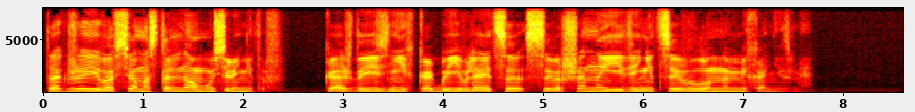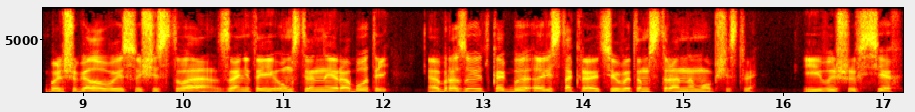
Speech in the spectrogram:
Так же и во всем остальном у селенитов. Каждый из них как бы является совершенной единицей в лунном механизме. Большеголовые существа, занятые умственной работой, образуют как бы аристократию в этом странном обществе. И выше всех,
